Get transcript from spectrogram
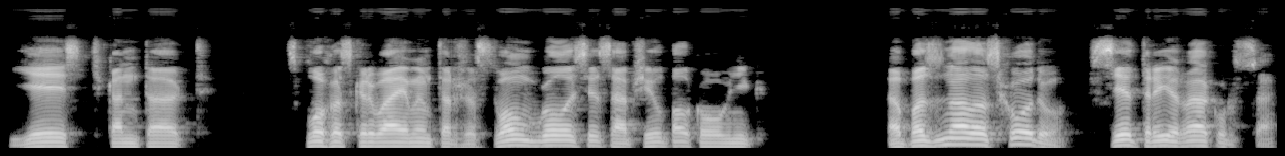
«Есть контакт», — с плохо скрываемым торжеством в голосе сообщил полковник. «Опознала сходу все три ракурса».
